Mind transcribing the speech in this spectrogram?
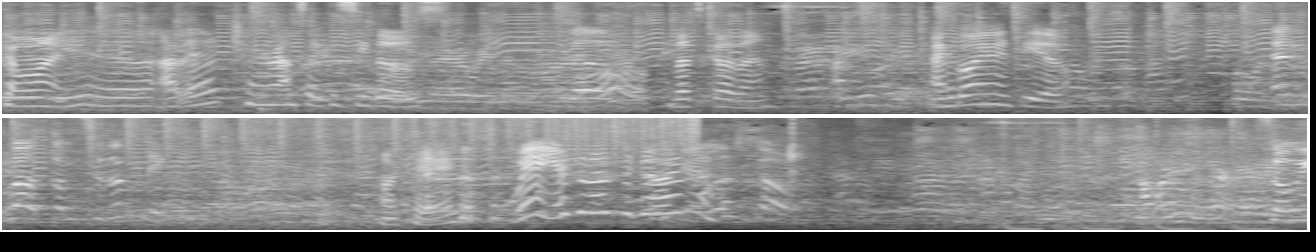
Come on. Yeah. A ver, turn around so I can see those. Let's go then. I'm going with you. And welcome to the makeup. Okay. Wait, you're supposed to go in. let's go. So we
